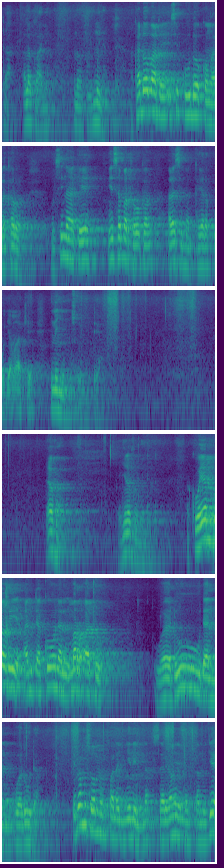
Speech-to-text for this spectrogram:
ta ala ko ani no fi munya aka do ba to isi kudo kon al karol o sina ke ni sabar to kan ala sina kera ku jama ke ni ni musor yidde yafa yana fa ni ko yambagi an takuna almaratu wadudan waluda ibe muso min fana ñinin na sariyan ye min kanu je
